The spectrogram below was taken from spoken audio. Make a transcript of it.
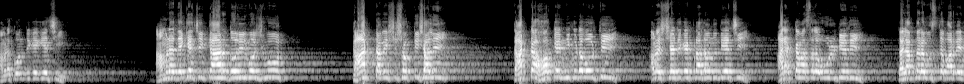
আমরা কোন দিকে গিয়েছি? আমরা দেখেছি কার দলিল মজবুত, কারটা বেশি শক্তিশালী, কারটা হকের নিকটবর্তী। আমরা সেটাকে প্রাধান্য দিয়েছি। আর একটা মশালা উল্টে দিই। তাহলে আপনারা বুঝতে পারবেন,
